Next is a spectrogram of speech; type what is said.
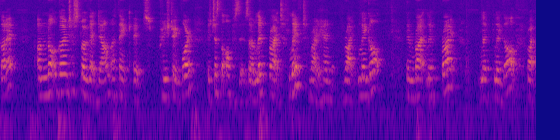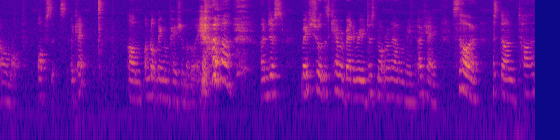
Got it? I'm not going to slow that down. I think it's pretty straightforward. It's just the opposite. So left, right, left, right hand, right leg up, then right, left, right, left leg up, right arm up. Opposites, okay? Um, I'm not being impatient by the way. I'm just making sure this camera battery does not run out on me. Okay, so it's done ta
